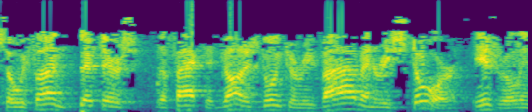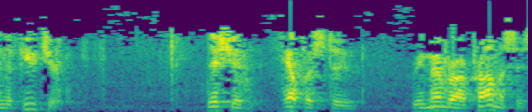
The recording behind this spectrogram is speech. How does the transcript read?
So we find that there's the fact that God is going to revive and restore Israel in the future. This should help us to remember our promises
